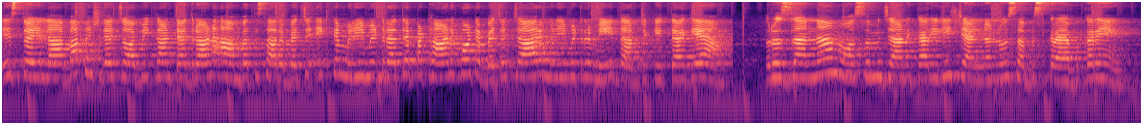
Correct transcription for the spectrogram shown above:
ਇਸ ਤੋਂ ਇਲਾਵਾ ਪਿਛਲੇ 24 ਘੰਟਿਆਂ ਦੌਰਾਨ ਅੰਮ੍ਰਿਤਸਰ ਵਿੱਚ 1 ਮਿਲੀਮੀਟਰ ਅਤੇ ਪਠਾਨਕੋਟ ਵਿੱਚ 4 ਮਿਲੀਮੀਟਰ ਮੀਂਹ ਦਰਜ ਕੀਤਾ ਗਿਆ। ਰੋਜ਼ਾਨਾ ਮੌਸਮ ਜਾਣਕਾਰੀ ਲਈ ਚੈਨਲ ਨੂੰ ਸਬਸਕ੍ਰਾਈਬ ਕरें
